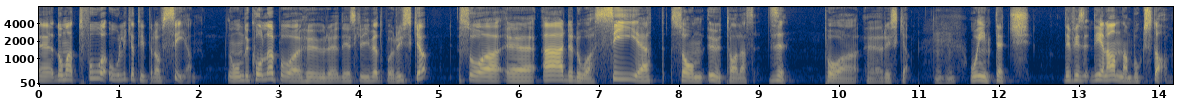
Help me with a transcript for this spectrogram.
eh, de har två olika typer av C. Och om du kollar på hur det är skrivet på ryska så eh, är det då C1 som uttalas Z på eh, ryska. Mm -hmm. Och inte ch. Det, finns, det är en annan bokstav.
